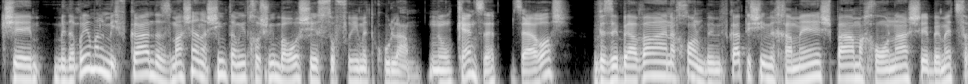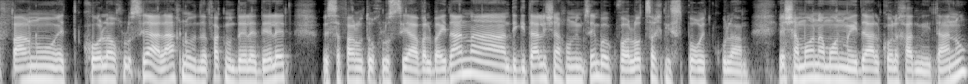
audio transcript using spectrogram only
כשמדברים על מפקד, אז מה שאנשים תמיד חושבים בראש שסופרים את כולם. נו, כן, זה, זה הראש. וזה בעבר היה נכון, במפקד 95 פעם אחרונה שבאמת ספרנו את כל האוכלוסייה, הלכנו ודפקנו דלת דלת וספרנו את האוכלוסייה, אבל בעידן הדיגיטלי שאנחנו נמצאים בו כבר לא צריך לספור את כולם. יש המון המון מידע על כל אחד מאיתנו,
